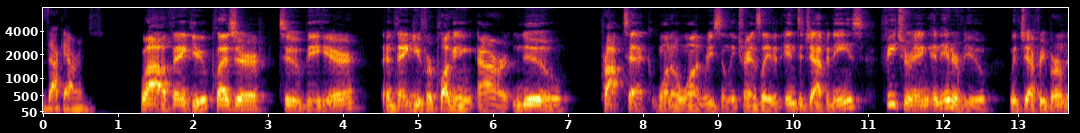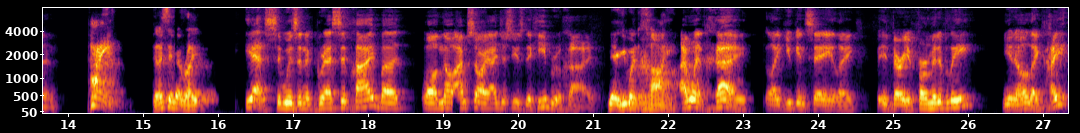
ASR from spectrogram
Zach Aarons. Wow, thank you. Pleasure to be here. And thank you for plugging our new Prop Tech 101 recently translated into Japanese, featuring an interview with Jeffrey Berman. Hi. Did I say that right? Yes, it was an aggressive hi, but well, no, I'm sorry. I just used the Hebrew hi. Yeah, you went hi. I went hi. Like you can say like it very affirmatively, you know, like hi,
